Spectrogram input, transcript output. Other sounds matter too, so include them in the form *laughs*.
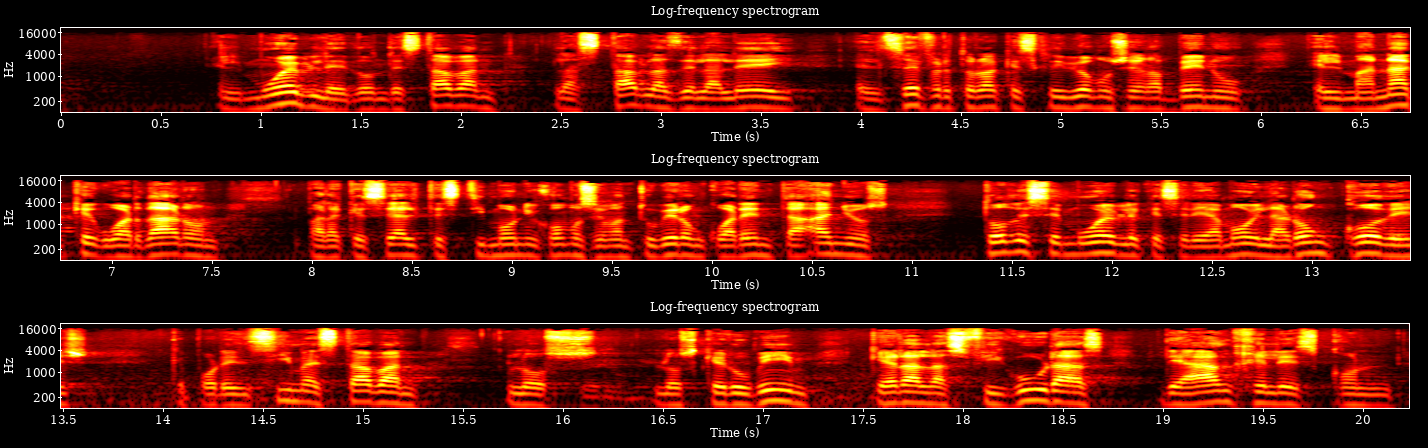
el mueble donde estaban las tablas de la ley, el Sefer Torah que escribió Moshe Rabbenu, el maná que guardaron para que sea el testimonio cómo se mantuvieron 40 años, todo ese mueble que se le llamó el Aarón Kodesh, que por encima estaban los, los querubim, que eran las figuras de ángeles con,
